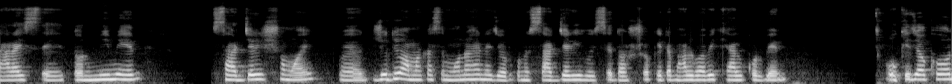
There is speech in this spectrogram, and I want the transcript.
দাঁড়াইছে, তোর মিমের সার্জারির সময় যদিও আমার কাছে মনে হয় না যে ওর কোনো সার্জারি হয়েছে, দর্শক এটা ভালোভাবে খেয়াল করবেন। ওকে যখন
